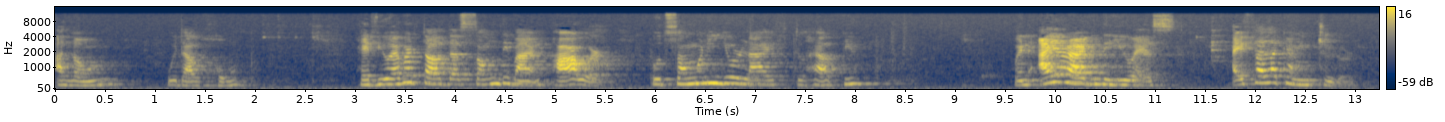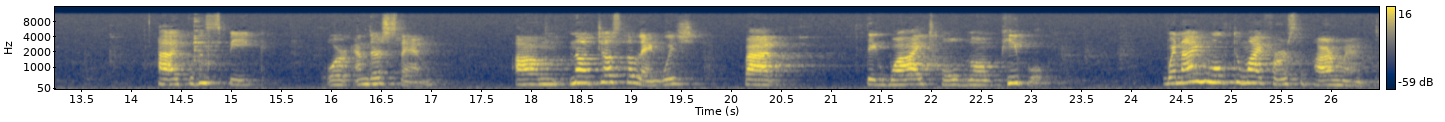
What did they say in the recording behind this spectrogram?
alone, without hope? Have you ever thought that some divine power put someone in your life to help you? When I arrived in the US, I felt like an intruder. I couldn't speak or understand um, not just the language, but the white, tall, blonde people. When I moved to my first apartment,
